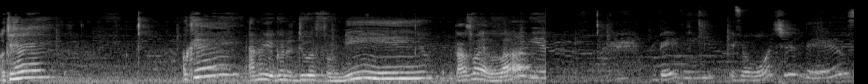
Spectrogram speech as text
Okay? Okay? I know you're gonna do it for me. That's why I love you. Baby, if you're watching this,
